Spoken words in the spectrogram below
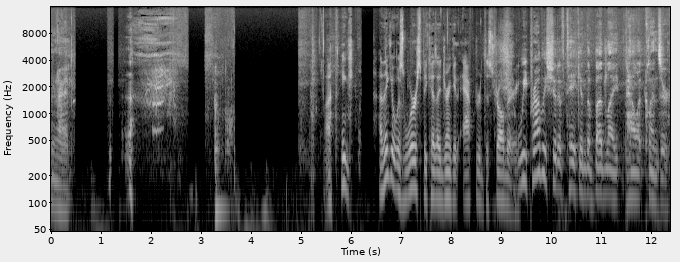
Alright. I think I think it was worse because I drank it after the strawberry. We probably should have taken the Bud Light palate cleanser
